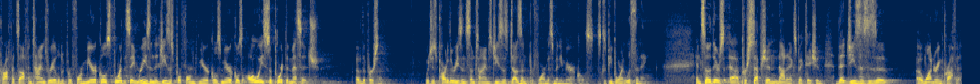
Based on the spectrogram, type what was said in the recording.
Prophets oftentimes were able to perform miracles for the same reason that Jesus performed miracles. Miracles always support the message of the person, which is part of the reason sometimes Jesus doesn't perform as many miracles. It's because people weren't listening. And so there's a perception, not an expectation, that Jesus is a, a wandering prophet.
